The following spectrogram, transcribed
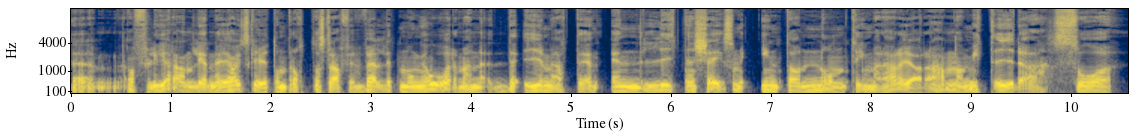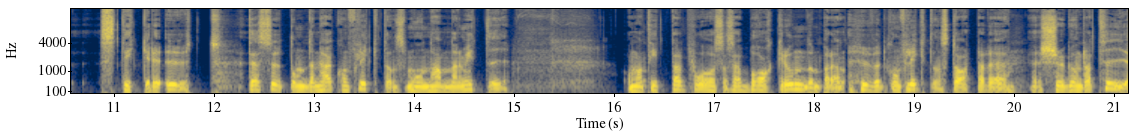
Eh, av flera anledningar. Jag har skrivit om brott och straff i väldigt många år men det, i och med att det är en, en liten tjej som inte har någonting med det här att göra hamnar mitt i det så sticker det ut. Dessutom den här konflikten som hon hamnade mitt i. Om man tittar på så att säga, bakgrunden på den, huvudkonflikten startade eh, 2010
